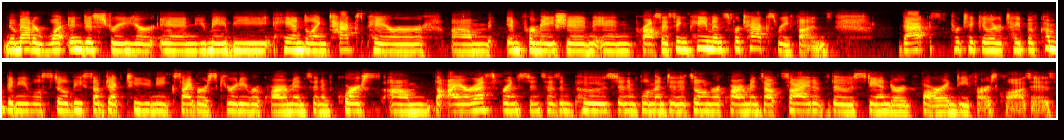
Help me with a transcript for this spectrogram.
no matter what industry you're in, you may be handling taxpayer um, information in processing payments for tax refunds that particular type of company will still be subject to unique cybersecurity requirements. And of course, um, the IRS, for instance, has imposed and implemented its own requirements outside of those standard FAR and DFARS clauses.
